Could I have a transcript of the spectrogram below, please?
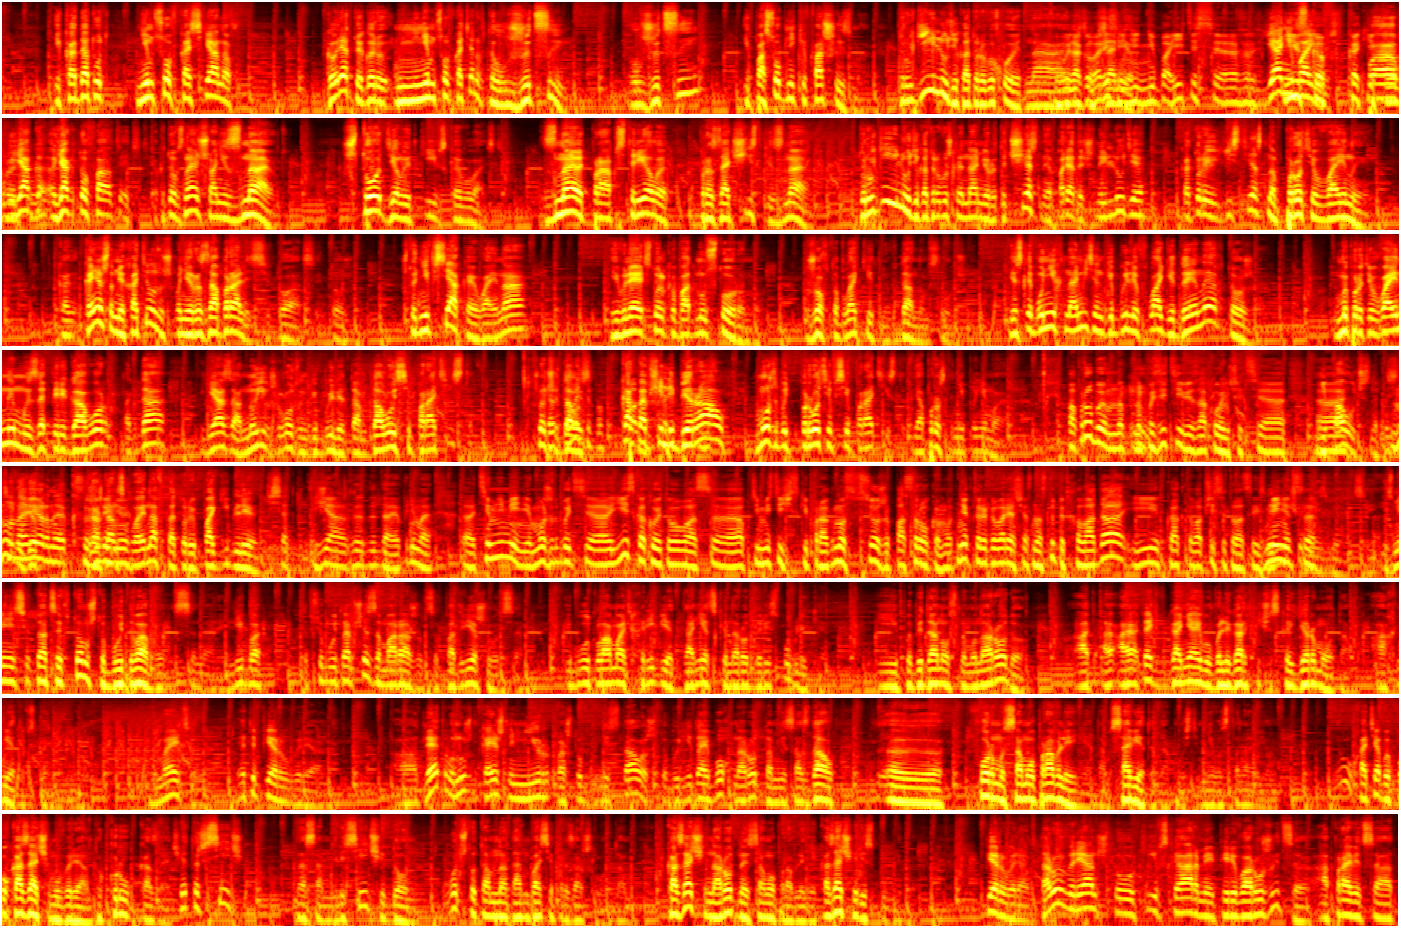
И когда тут Немцов, Касьянов говорят, то я говорю, не Немцов, Касьянов, это лжецы. Лжецы и пособники фашизма. Другие люди, которые выходят на Вы так говорите, не, не боитесь э, я не боюсь. По- Я, я готов, ответить. я готов знать, что они знают, что делает киевская власть. Знают про обстрелы, про зачистки, знают. Другие люди, которые вышли на мир, это честные, порядочные люди, которые, естественно, против войны. Конечно, мне хотелось, бы, чтобы они разобрались в ситуации тоже. Что не всякая война является только в одну сторону, жовто-блакитную в данном случае. Если бы у них на митинге были флаги ДНР тоже, мы против войны, мы за переговор, тогда я за. Но их же лозунги были там «долой сепаратистов». Что значит «долой давайте Как вообще либерал может быть против сепаратистов? Я просто не понимаю. Попробуем на, на позитиве закончить. э, Не э, получится. На позитиве Ну, наверное, к сожалению... Гражданская война, в которой погибли десятки тысяч. Я, э, да, я понимаю. Тем не менее, может быть, есть какой-то у вас оптимистический прогноз все же по срокам? Вот некоторые говорят, сейчас наступит холода и как-то вообще ситуация изменится. изменится. Изменится ситуация в том, что будет два сценария. Либо это все будет вообще замораживаться, подвешиваться и будут ломать хребет Донецкой Народной Республики и победоносному народу, а, а- а опять вгоняя его в олигархическое ермо, там, Ахметовское. Понимаете? Это первый вариант. А для этого нужен, конечно, мир во что бы то ни стало, чтобы, не дай бог, народ там не создал э, формы самоуправления, там, советы, допустим, не восстановил. Ну, хотя бы по казачьему варианту, круг казачий. Это же Сечь, на самом деле, Сечь и Дон. Вот что там на Донбассе произошло. Там казачье народное самоуправление, казачья республика. Первый вариант. Второй вариант, что киевская армия перевооружится, оправится от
